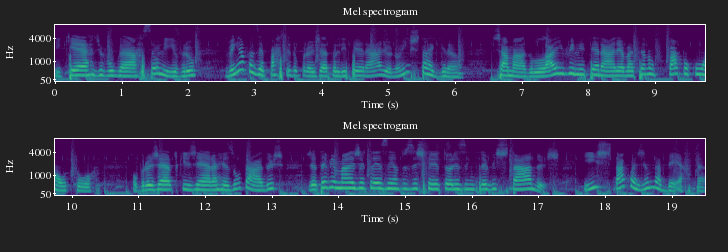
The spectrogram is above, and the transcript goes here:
e quer divulgar seu livro, venha fazer parte do projeto literário no Instagram, chamado Live Literária Batendo Papo com o Autor. O projeto que gera resultados já teve mais de 300 escritores entrevistados e está com a agenda aberta.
